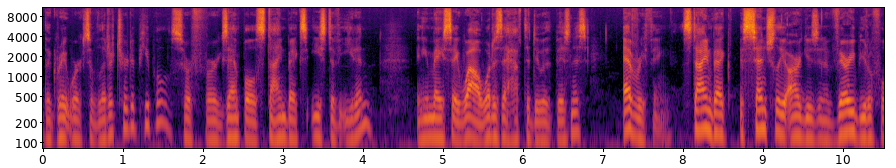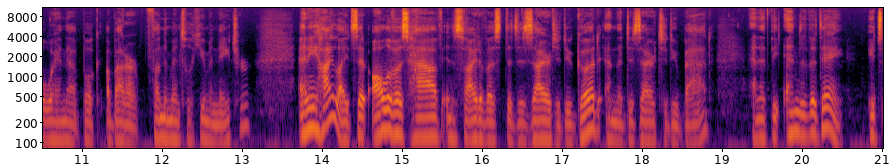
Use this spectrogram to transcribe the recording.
the great works of literature to people. So, for example, Steinbeck's East of Eden. And you may say, wow, what does that have to do with business? Everything. Steinbeck essentially argues in a very beautiful way in that book about our fundamental human nature. And he highlights that all of us have inside of us the desire to do good and the desire to do bad. And at the end of the day, it's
